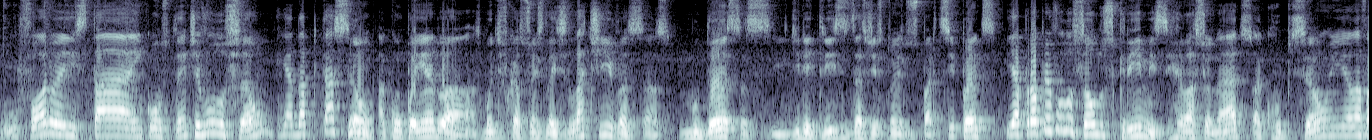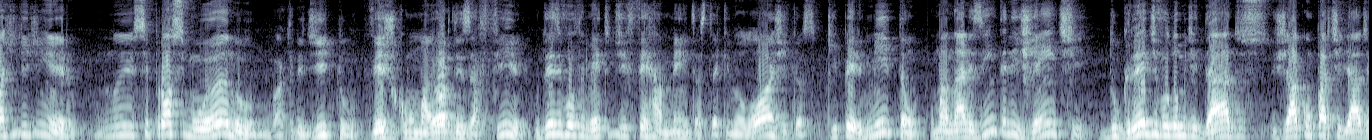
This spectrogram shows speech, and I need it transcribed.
O fórum está em constante evolução e adaptação, acompanhando as modificações legislativas, as mudanças e diretrizes das gestões dos participantes e a própria evolução dos crimes relacionados à corrupção e à lavagem de dinheiro. Nesse próximo ano, acredito, vejo como maior desafio o desenvolvimento de ferramentas tecnológicas que permitam uma análise inteligente do grande volume de dados já compartilhados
